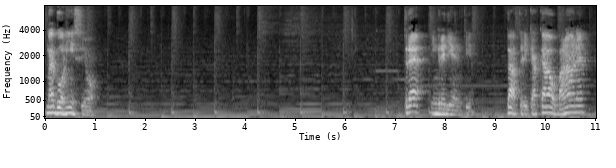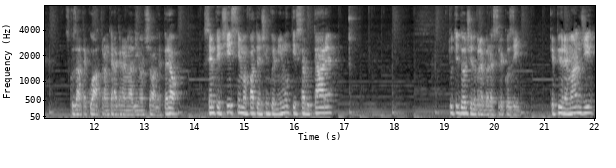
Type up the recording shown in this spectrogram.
Ma è buonissimo. Tre ingredienti. Datteri, cacao, banane. Scusate, quattro, anche la granella di nocciole. Però semplicissimo, fatto in 5 minuti, salutare tutti i dolci dovrebbero essere così, che più ne mangi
